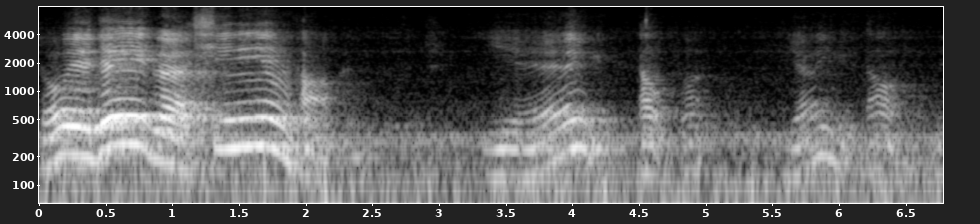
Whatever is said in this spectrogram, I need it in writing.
所以这个心印法门，言语道断，言语道有力，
